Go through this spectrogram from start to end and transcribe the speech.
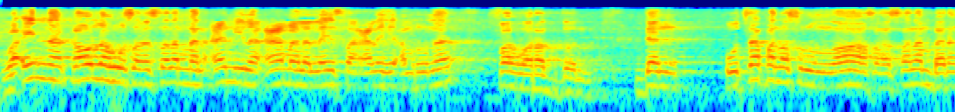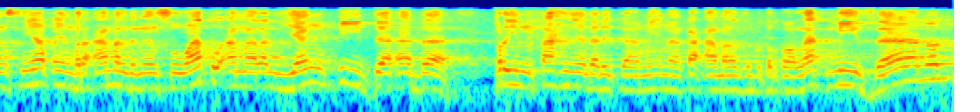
Wa inna qaulahu sallallahu alaihi wasallam man amila amalan laisa alaihi amruna fahuwa raddun. Dan ucapan Rasulullah SAW barang siapa yang beramal dengan suatu amalan yang tidak ada perintahnya dari kami maka amalan tersebut tertolak. Mizanun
